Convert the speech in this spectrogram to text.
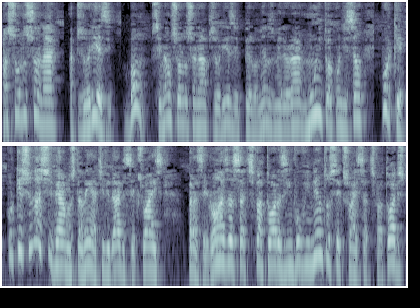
a, solucionar a psoríase. Bom, se não solucionar a psoríase, pelo menos melhorar muito a condição. Por quê? Porque se nós tivermos também atividades sexuais prazerosas, satisfatórias, envolvimentos sexuais satisfatórios,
